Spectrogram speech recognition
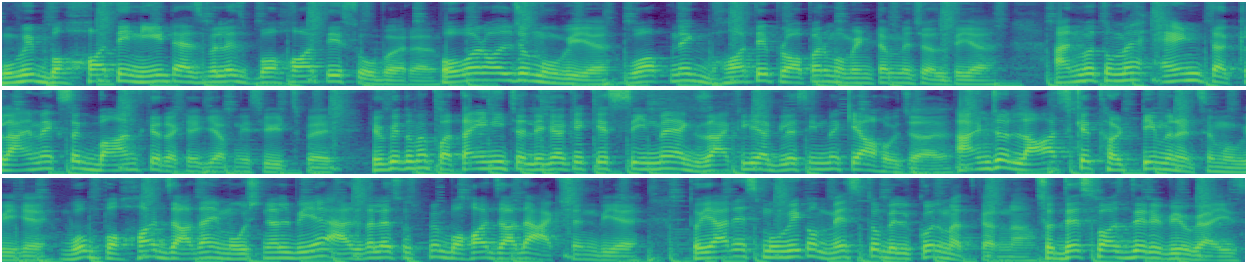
मूवी बहुत ही नीट एज वेल एज बहुत ही सोबर है। ओवरऑल जो मूवी है, वो अपने एक बहुत ही प्रॉपर मोमेंटम में चलती है। एंड वो तुम्हें एंड तक क्लाइमैक्स तक बाँध के रखेगी अपनी सीट्स पे। क्योंकि तुम्हें पता ही नहीं चलेगा कि किस सीन में एग्जैक्टली exactly अगले सीन में क्या हो जाए। एंड जो लास्ट के थर्टी मिनट्स है मूवी के, वो बहुत ज़्यादा इमोशनल भी है एज वेल एज उसमें बहुत ज़्यादा एक्शन भी है। तो यार, इस मूवी को मिस तो बिल्कुल मत करना। So this was the review guys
